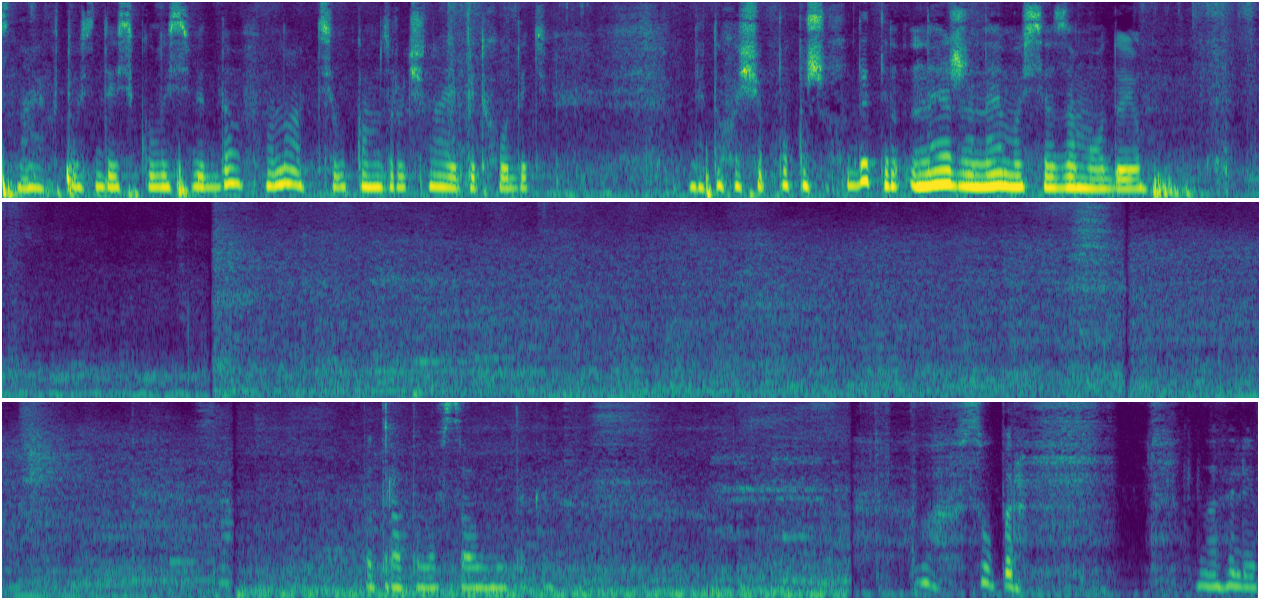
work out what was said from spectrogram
Не знаю, хтось десь колись віддав. Вона цілком зручна і підходить. Для того, щоб поки що ходити, не женемося за модою. Потрапила в сауну таке. Ох, супер. Взагалі,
